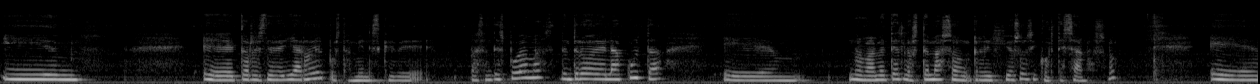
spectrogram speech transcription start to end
Y eh, Torres de Villarroel, pues también escribe bastantes poemas. Dentro de la culta, eh, normalmente los temas son religiosos y cortesanos. Eh,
